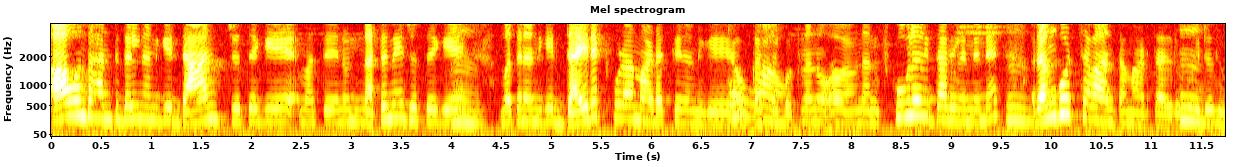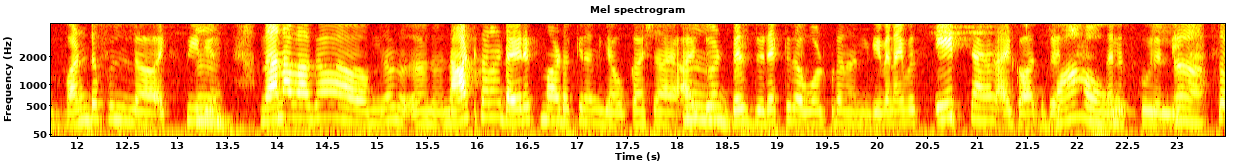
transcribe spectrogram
ಆ ಒಂದು ಹಂತದಲ್ಲಿ ನನಗೆ ಡ್ಯಾನ್ಸ್ ಜೊತೆಗೆ ಮತ್ತೆ ಏನು ನಟನೆ ಜೊತೆಗೆ ಮತ್ತೆ ನನಗೆ ಡೈರೆಕ್ಟ್ ಕೂಡ ಮಾಡಕ್ಕೆ ನನಗೆ ಅವಕಾಶ. ಕೊಟ್ಟರು. ನಾನು ನಾನು ಸ್ಕೂಲಲ್ಲಿ ಇದ್ದಾಗಲೇನೆ ಹ್ಮ್. ರಂಗೋತ್ಸವ ಅಂತ ಮಾಡ್ತಾ ಇದ್ರು ಇಟ್ ವಾಸ್ ವಂಡರ್ಫುಲ್ ಎಕ್ಸ್ಪೀರಿಯನ್ಸ್ ನಾನು ಅವಾಗ ನಾಟಕನ ಡೈರೆಕ್ಟ್ ಮಾಡೋಕ್ಕೆ ನನಗೆ ಅವಕಾಶ ಆಯ್ತು. ಅಂಡ್ ಬೆಸ್ಟ್ ಡೈರೆಕ್ಟರ್ ಅವಾರ್ಡ್ ಕೂಡ ನನಗೆ when I was eighth standard I got. ನನ್ನ ಸ್ಕೂಲಲ್ಲಿ. ಸೊ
